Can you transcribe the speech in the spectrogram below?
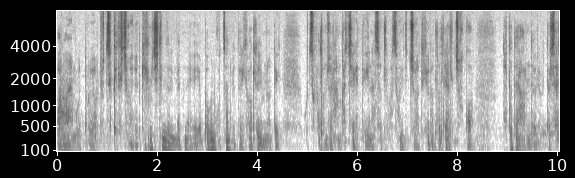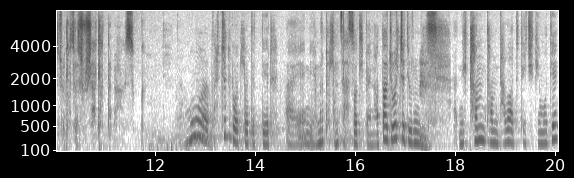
баруун аймагуд руу явж үзэх гэдэг ч юм ингээд гих мэтлэнгээр ингээд богино хугацаанд бид нар их олон юмнуудыг үүсэх боломжоор хангаач гэдэг энэ асуудлыг бас хөндөж байгаа. Тэгэхээр бол ялж чадахгүй дотоодын харан дээр бид нар сайжруулах зайлшгүй шаардлагатай байгаа гэсэн үг. Муу зочид буудлуудад дээр ямар тулгамцсан асуудал байна. Одоо жуулчид ер нь нэг том том одтой ч гэх юм уу тий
